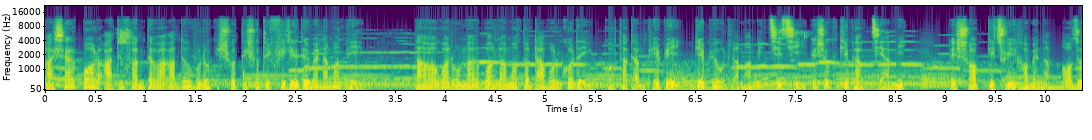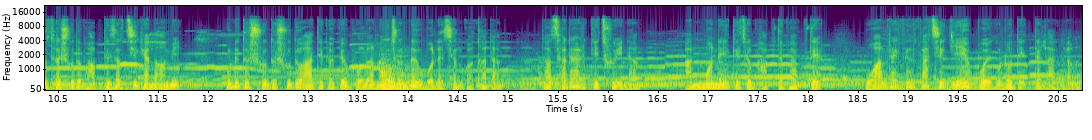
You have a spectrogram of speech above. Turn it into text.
আসার পর আতিফার দেওয়া আদরগুলো কি সত্যি সত্যি ফিরিয়ে দেবেন আমাকে? তাও আবার ওনার বলা মতো ডাবল করে কথাটা ভেবেই কেঁপে উঠলাম আমি। চিচি এসব কি ভাবছি আমি? এই সব কিছুই হবে না। অযথা শুধু ভাবতে যাচ্ছি কেন আমি? উনি তো শুধু শুধু আতিফাকে ভোলানোর জন্যই বলেছেন কথাটা। তাছাড়া আর কিছুই না। আনমনে কিছু ভাবতে ভাবতে ওয়াল র্যাকের কাছে গিয়ে বইগুলো দেখতে লাগলাম।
